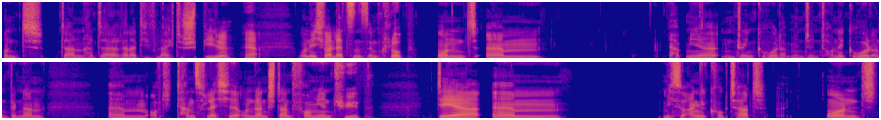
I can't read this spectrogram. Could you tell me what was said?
und dann hat er relativ leichtes Spiel. Ja. Und ich war letztens im Club und ähm, habe mir einen Drink geholt, habe mir einen Gin Tonic geholt und bin dann ähm, auf die Tanzfläche und dann stand vor mir ein Typ, der ähm, mich so angeguckt hat und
